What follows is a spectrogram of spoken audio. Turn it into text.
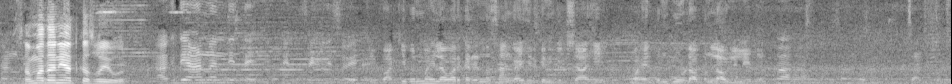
चांगली समाधानी आहात का सोयीवर? सोय. अगदी आनंदित आहे. सगळी सोय आहे. बाकी पण महिला वारकऱ्यांना सांगा हिरकणी कक्षा आहे. बाहेर पण बोर्ड आपण लावलेले आहेत. हा हा. चालतं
